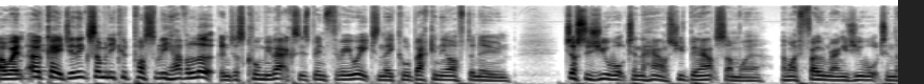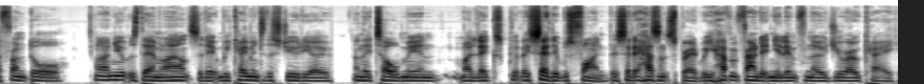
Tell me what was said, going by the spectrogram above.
I went, okay, do you think somebody could possibly have a look and just call me back? Because it's been three weeks. And they called back in the afternoon, just as you walked in the house. You'd been out somewhere. And my phone rang as you walked in the front door. And I knew it was them and I answered it. And we came into the studio and they told me, and my legs, they said it was fine. They said it hasn't spread. We haven't found it in your lymph nodes. You're okay.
